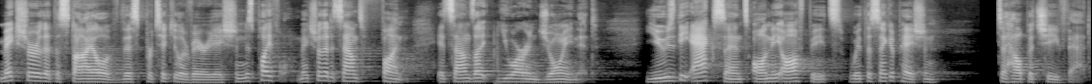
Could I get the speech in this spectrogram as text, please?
make sure that the style of this particular variation is playful. Make sure that it sounds fun. It sounds like you are enjoying it. Use the accents on the offbeats with the syncopation to help achieve that.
